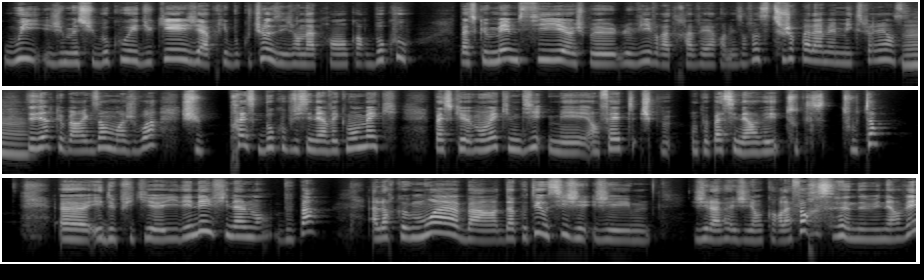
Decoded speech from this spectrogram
oui je me suis beaucoup éduquée j'ai appris beaucoup de choses et j'en apprends encore beaucoup. Parce que même si euh, je peux le vivre à travers mes enfants, c'est toujours pas la même expérience. Mmh. C'est-à-dire que par exemple, moi je vois, je suis presque beaucoup plus énervée que mon mec. Parce que mon mec il me dit mais en fait je peux on peut pas s'énerver tout tout le temps. Euh, et depuis qu'il est né finalement on peut pas alors que moi ben d'un côté aussi j'ai encore la force de m'énerver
